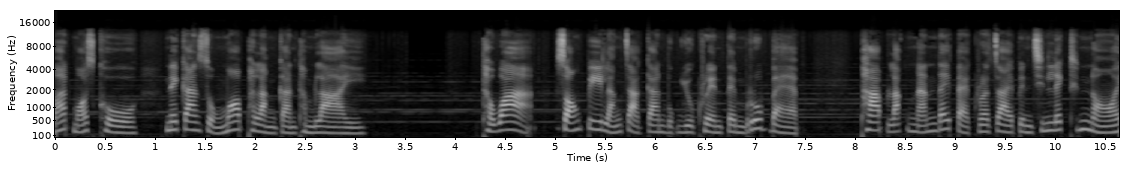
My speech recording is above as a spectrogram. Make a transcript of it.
มารถมอสโกในการส่งมอบพลังการทำลาย ทว่าสองปีหลังจากการบุกยูเครนเต็มรูปแบบ ภาพลักษณ์นั้นได้แตกกระจายเป็นชิ้นเล็กชิ้นน้อย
